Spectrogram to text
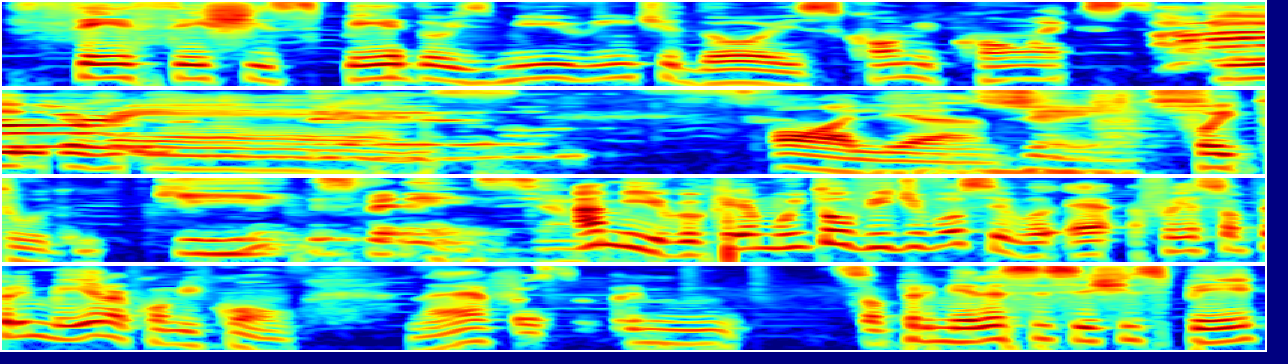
CCXP 2022, Comic Con Experience. Ai, Olha, gente, foi tudo. Que experiência. Amigo, eu queria muito ouvir de você. É, foi a sua primeira Comic Con, né? Foi a sua, prim... sua primeira CCXP.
